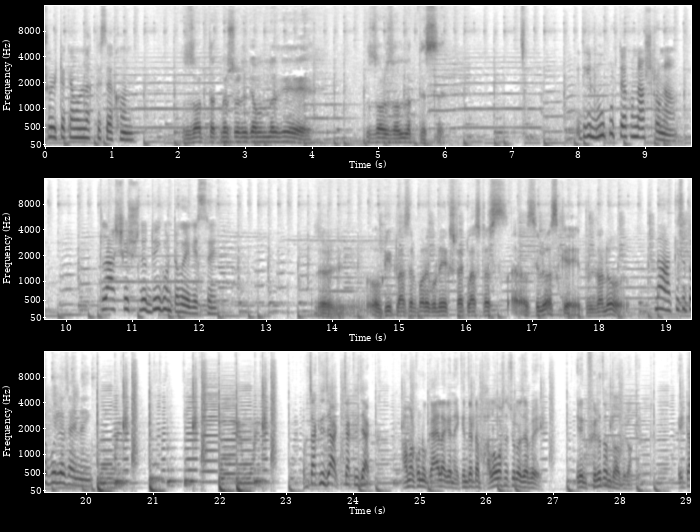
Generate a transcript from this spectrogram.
শরীরটা কেমন লাগতেছে এখন? জ্বর থাকলে শরীর কেমন লাগে? জ্বর জ্বর লাগতেছে। এদিকে নূপুর তো এখন আসলো না। ক্লাস শেষ হতে দুই ঘণ্টা হয়ে গেছে। ও কি ক্লাসের পরে কোনো এক্সট্রা ক্লাস টাস ছিল আজকে? তুমি জানো? না কিছু তো বলে যায় নাই। চাকরি যাক চাকরি যাক। আমার কোনো গায়ে লাগে নাই কিন্তু একটা ভালোবাসা চলে যাবে। এটা ফেরত আনতে হবে লকেট এটা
